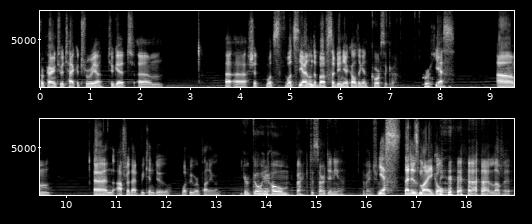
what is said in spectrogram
preparing to attack Etruria to get um, uh, uh, shit. What's what's the island above Sardinia called again? Corsica. Of course. Yes. Um, and after that we can do what we were planning on. You're going Okay. home back to Sardinia eventually. Yes, that is my goal. I love it.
